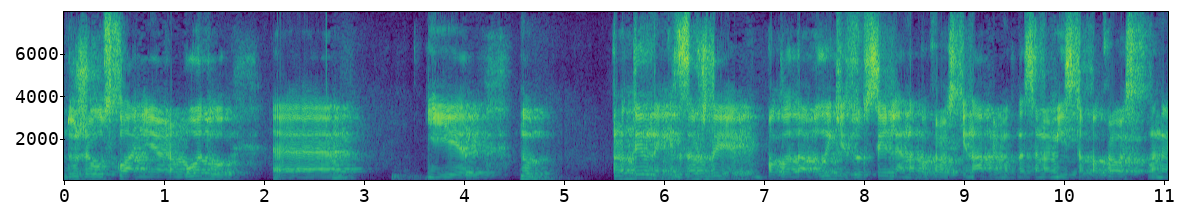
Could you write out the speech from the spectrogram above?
дуже ускладнює роботу. Е- і ну. Противник завжди покладав великі зусилля на Покровський напрямок, на саме місто Покровськ. Вони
